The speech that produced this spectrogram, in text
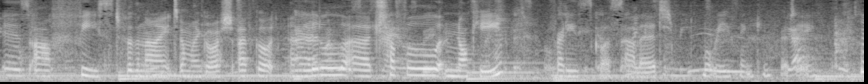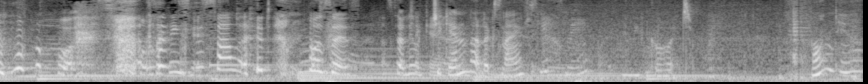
Is our feast for the night. Oh my gosh, I've got a little uh, truffle gnocchi. Freddie's got a salad. What were you thinking, Freddie? what? what was I thinking? salad. What's this? It's got a little chicken. That looks nice. Excuse me. And we've got fondue.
